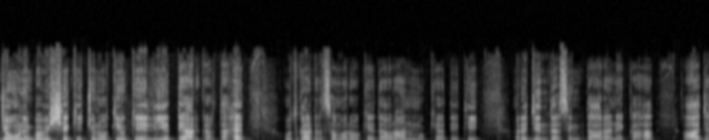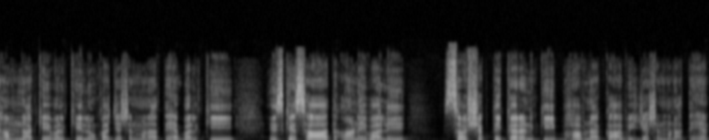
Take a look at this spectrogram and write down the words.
जो उन्हें भविष्य की चुनौतियों के लिए तैयार करता है। उद्घाटन समारोह के दौरान मुख्य अतिथि रजिंदर सिंह तारा ने कहा, आज हम न केवल खेलों का जश्न मनाते हैं, बल्कि इसके साथ आने वाली सशक्तिकरण की भावना का भी जश्न मनाते हैं।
